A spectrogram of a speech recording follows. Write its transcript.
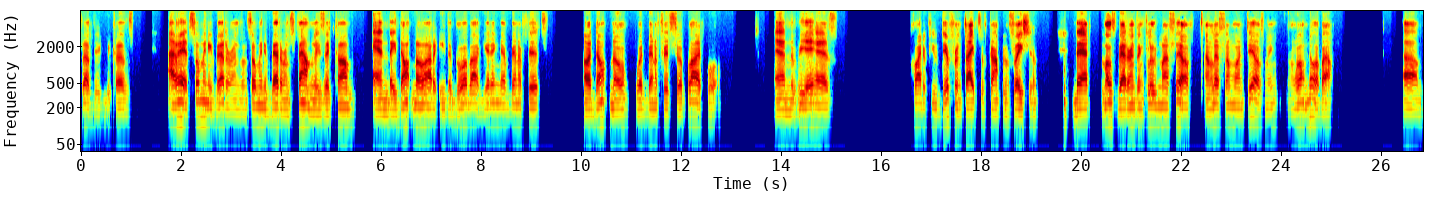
subject because I've had so many veterans and so many veterans families that come and they don't know how to either go about getting their benefits or don't know what benefits to apply for. And the VA has quite a few different types of compensation that most veterans, including myself, unless someone tells me, won't know about. Um,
